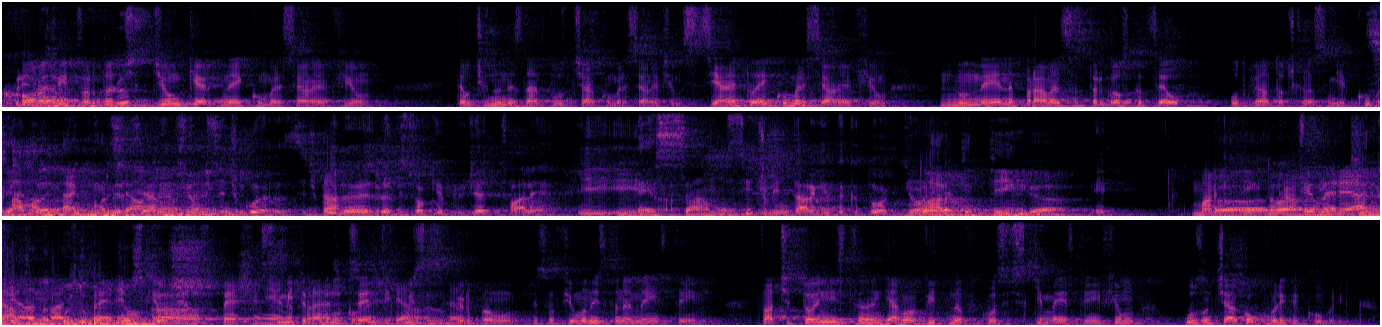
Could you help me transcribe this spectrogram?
хората ми твърдят, плюс- че Дюн Керк не е комерциален филм. Те очевидно не знаят какво означава комерциален филм. Сиянието е комерциален филм, но не е направен с търговска цел от гледна точка на самия Кубрик. Е най-комерциалният комерциален филм всичко, е, Кубрик. всичко Да, е да, е- да е всъщност. високия бюджет, това ли? е? И, и, Не само. Или таргета като актьор. Маркетинга, Е, Маркетинг, Този филм е кастинг, реакция кината, на на това, които че го пускаш. и самите продуценти, които са с гърба му. В смисъл, филма наистина е мейнстрим. Това, че той наистина няма вид на класически мейнстрим филм, означава колко велик е Кубрик.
